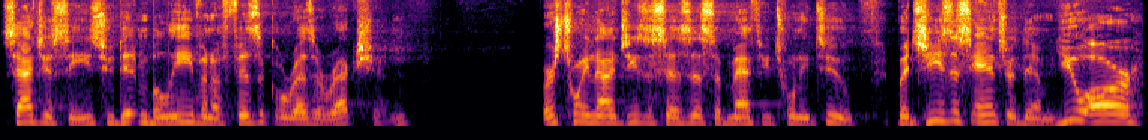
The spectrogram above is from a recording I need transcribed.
Sadducees, who didn't believe in a physical resurrection. Verse 29, Jesus says this of Matthew 22. But Jesus answered them, You are,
